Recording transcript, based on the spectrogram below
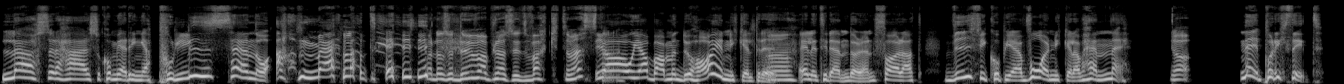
löser det här så kommer jag ringa polisen och anmäla dig. Så du var plötsligt vaktmästare? Ja och jag bara, men du har ju en nyckel till dig, Ja. eller till den dörren för att vi fick kopiera vår nyckel av henne. Ja. Nej på riktigt.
